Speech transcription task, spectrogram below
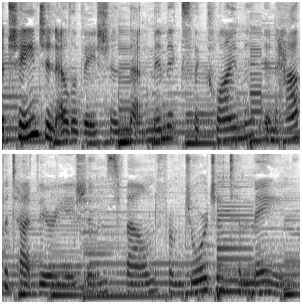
a change in elevation that mimics the climate and habitat variations found from Georgia to Maine.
